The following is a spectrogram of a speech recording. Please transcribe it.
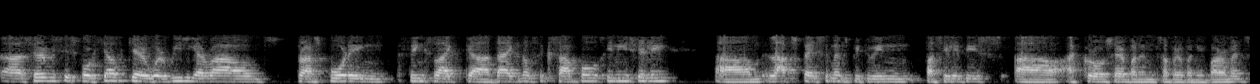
uh, services for healthcare were really around transporting things like uh, diagnostic samples initially lab specimens between facilities uh, across urban and suburban environments.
